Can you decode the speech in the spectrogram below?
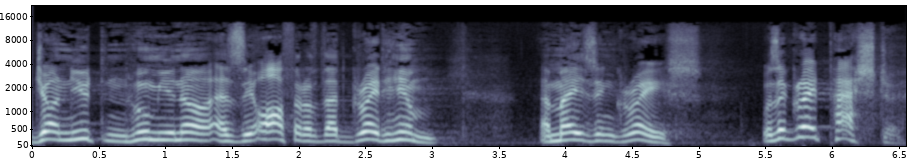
John Newton, whom you know as the author of that great hymn, Amazing Grace, was a great pastor.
